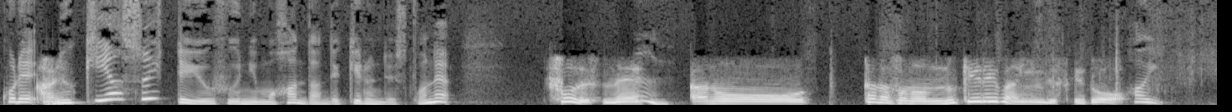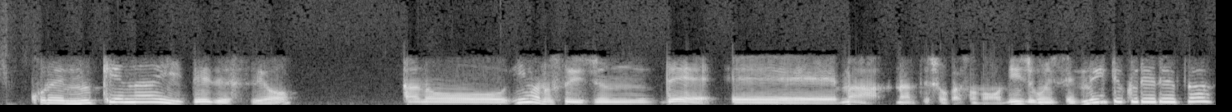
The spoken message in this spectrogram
これ、抜きやすいっていうふうにも判断できるんですかね？そうですね。うん、あのただその抜ければいいんですけど、はい、これ抜けないでですよ。あのー、今の水準で、えー、まあ、なんでしょうか、その25日線抜いてくれれば、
